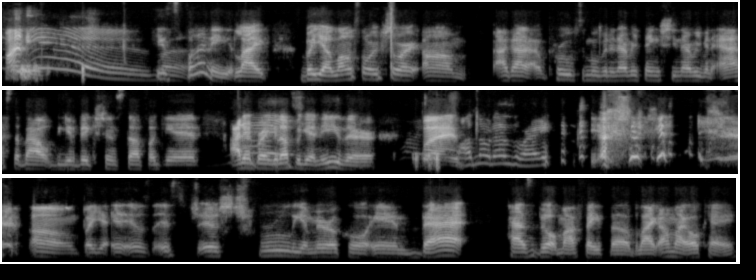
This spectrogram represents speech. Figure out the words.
funny. He's funny. Like but yeah, long story short, um, I got approved to move in and everything. She never even asked about the eviction stuff again. I didn't bring it up again either. But I know that's right. um, but yeah, it, it was it's it's truly a miracle, and that has built my faith up. Like I'm like, okay,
